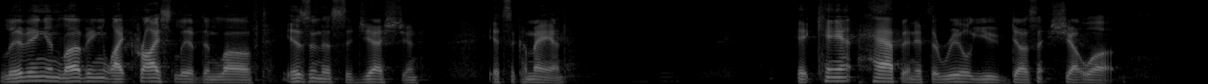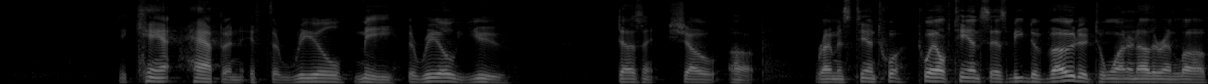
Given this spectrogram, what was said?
Living and loving like Christ lived and loved isn't a suggestion it's a command. It can't happen if the real you doesn't show up. It can't happen if the real me, the real you, doesn't show up. Romans 10 12 10 says, Be devoted to one another in love,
